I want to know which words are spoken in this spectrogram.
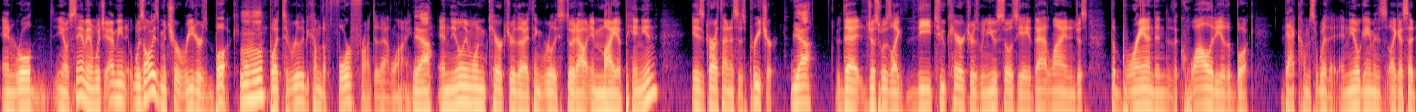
And rolled, you know, Sandman, which I mean was always a mature reader's book, mm-hmm. but to really become the forefront of that line. Yeah. And the only one character that I think really stood out, in my opinion, is Garth Ennis's Preacher Yeah. that just was like the two characters when you associate that line and just the brand and the quality of the book that comes with it. And Neil Gaiman's, like I said,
